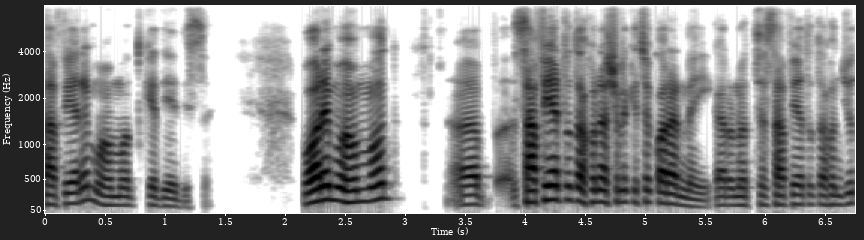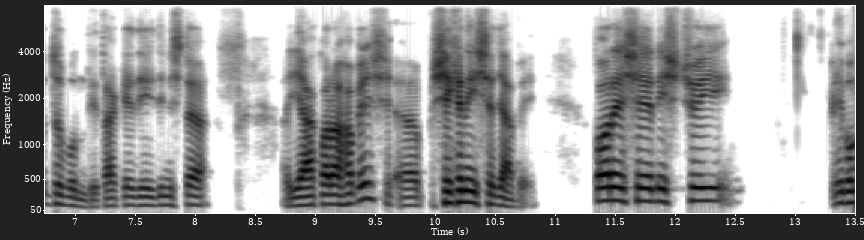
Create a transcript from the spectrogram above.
সাফিয়ারে মোহাম্মদকে দিয়ে দিছে। পরে মোহাম্মদ সাফিয়ার তো তখন আসলে কিছু করার নাই। কারণ হচ্ছে সাফিয়া তো তখন যুদ্ধবন্দী। তাকে যে জিনিসটা ইয়া করা হবে সেখানেই সে যাবে। পরে সে নিশ্চয়ই এবং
